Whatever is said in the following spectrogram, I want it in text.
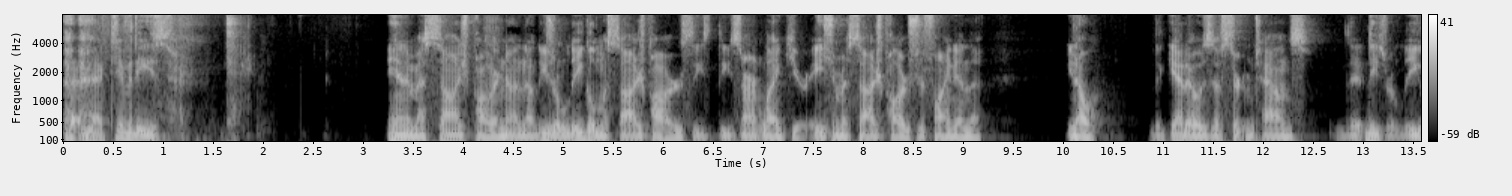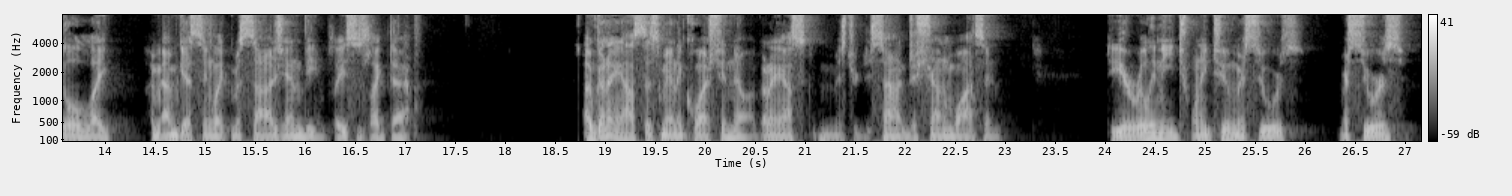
activities in a massage parlor. No, no, these are legal massage parlors. These these aren't like your Asian massage parlors you find in the, you know, the ghettos of certain towns. Th- these are legal, like I'm, I'm guessing, like Massage Envy and places like that. I've got to ask this man a question now. I've got to ask Mr. Deshaun, Deshaun Watson. Do you really need 22 masseurs, masseurs,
